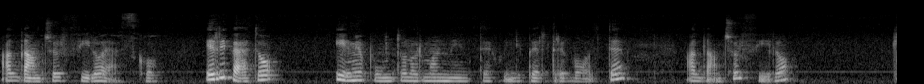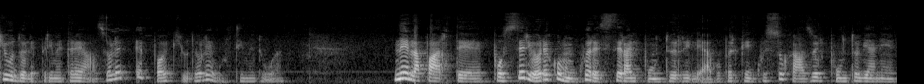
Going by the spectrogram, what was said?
aggancio il filo esco. E ripeto il mio punto normalmente quindi per tre volte aggancio il filo chiudo le prime tre asole e poi chiudo le ultime due. Nella parte posteriore comunque resterà il punto in rilievo perché in questo caso il punto viene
